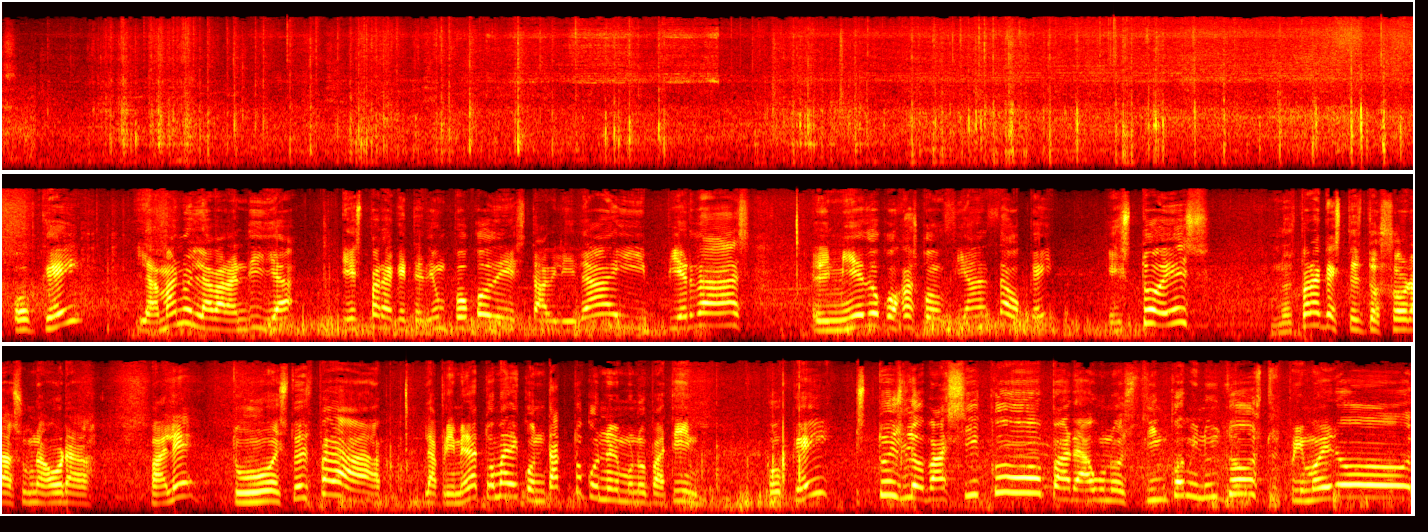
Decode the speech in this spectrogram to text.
Ok, la mano en la barandilla es para que te dé un poco de estabilidad y pierdas el miedo, cojas confianza, ok. Esto es, no es para que estés dos horas, una hora, ¿vale? Tú, esto es para la primera toma de contacto con el monopatín, ¿ok? Esto es lo básico para unos 5 minutos tu, primero,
